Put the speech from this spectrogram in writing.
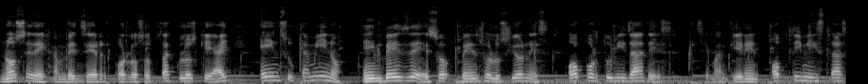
No se dejan vencer por los obstáculos que hay en su camino. En vez de eso, ven soluciones, oportunidades, se mantienen optimistas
